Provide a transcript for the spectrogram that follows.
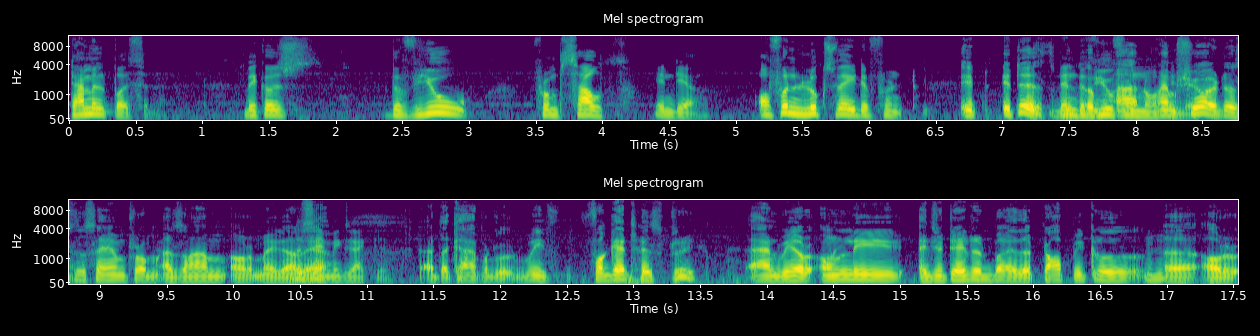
Tamil person, because the view from South India often looks very different. It, it is. Then the view from I- North I'm India. sure it is the same from Assam or Meghalaya. The same, exactly. At the capital. We forget history and we are only agitated by the topical Mm-hmm. uh, or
